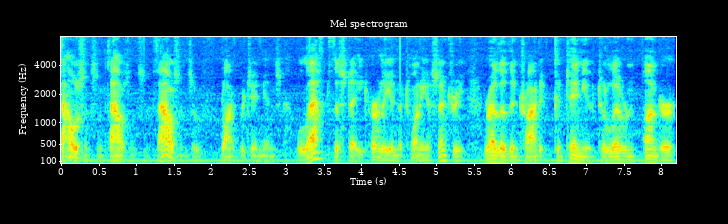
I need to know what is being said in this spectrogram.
thousands and thousands and thousands of black Virginians left the state early in the 20th century rather than try to continue to live under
